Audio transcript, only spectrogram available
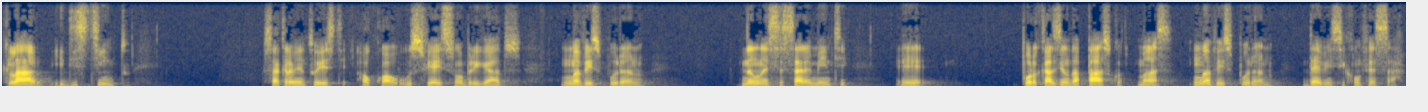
claro e distinto. Sacramento este ao qual os fiéis são obrigados, uma vez por ano, não necessariamente é, por ocasião da Páscoa, mas uma vez por ano devem se confessar.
